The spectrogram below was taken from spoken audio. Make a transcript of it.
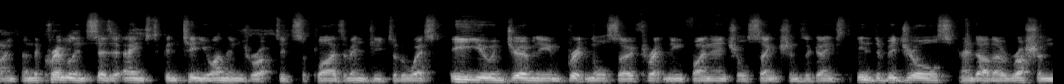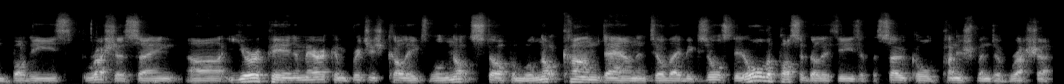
and the Kremlin says it aims to continue uninterrupted supplies of energy to the West. EU and Germany and Britain also threatening financial sanctions against individuals and other Russian bodies. Russia saying our European, American, British colleagues will not stop and will not calm down until they've exhausted all the possibilities of the so called punishment of Russia.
